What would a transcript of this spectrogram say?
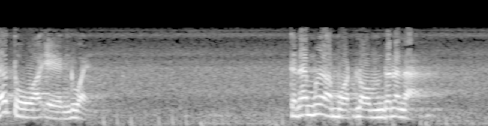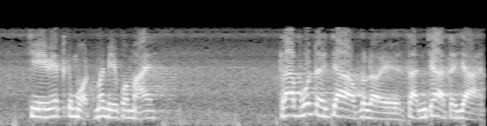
แล้วตัวเองด้วยแต่ถ้เมื่อหมดลมเท่านั้นแหละชีวิตก็หมดไม่มีความหมาย พระพุทธเจ้าก็เลย สัญชาตญาณ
